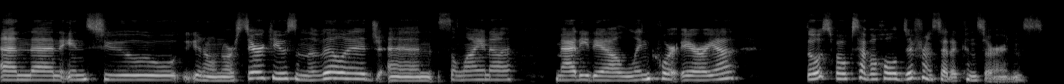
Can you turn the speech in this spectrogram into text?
And then into, you know, North Syracuse and the village and Salina, Mattydale, Lyncourt area, those folks have a whole different set of concerns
